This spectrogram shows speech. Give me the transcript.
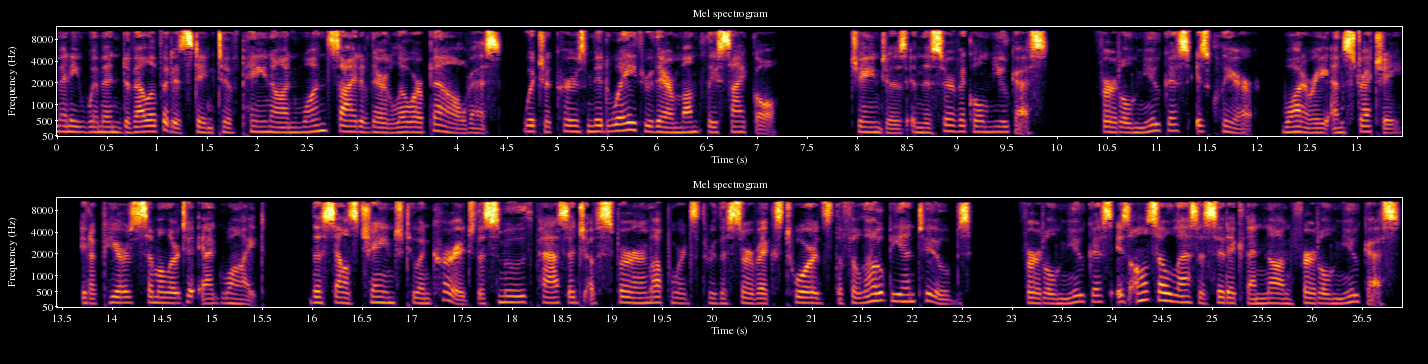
Many women develop a distinctive pain on one side of their lower pelvis, which occurs midway through their monthly cycle. Changes in the cervical mucus. Fertile mucus is clear, watery and stretchy, it appears similar to egg white. The cells change to encourage the smooth passage of sperm upwards through the cervix towards the fallopian tubes. Fertile mucus is also less acidic than non-fertile mucus,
